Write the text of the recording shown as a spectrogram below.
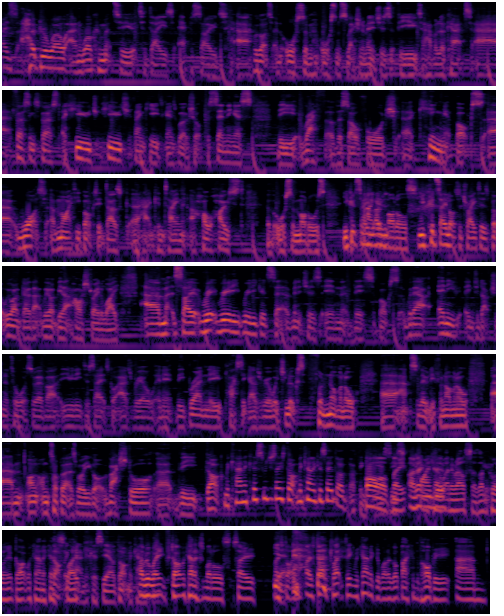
guys, hope you're well and welcome to today's episode. Uh, we've got an awesome, awesome selection of miniatures for you to have a look at. Uh, first things first, a huge, huge thank you to Games Workshop for sending us the Wrath of the Soul Forge uh, King box. Uh, what a mighty box it does uh, contain a whole host of awesome models. You could say loads, models. You could say lots of traitors, but we won't go that. We won't be that harsh straight away. Um, so re- really, really good set of miniatures in this box without any introduction at all whatsoever. You need to say it's got Azrael in it, the brand new plastic Azrael, which looks phenomenal, uh, absolutely phenomenal. Um, on, on top of that as well, you got Vashtorr, uh, the Dark Mechanicus. Would you say it's Dark Mechanicus head? I, I think. Oh, mate, I don't care of... what anyone else says. I'm calling it Dark Mechanicus. Dark like, Mechanicus, yeah, Dark Mechanicus. I've been waiting for Dark Mechanicus models, so I yeah. started, I started collecting Mechanicum when I got back into the hobby. Um,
